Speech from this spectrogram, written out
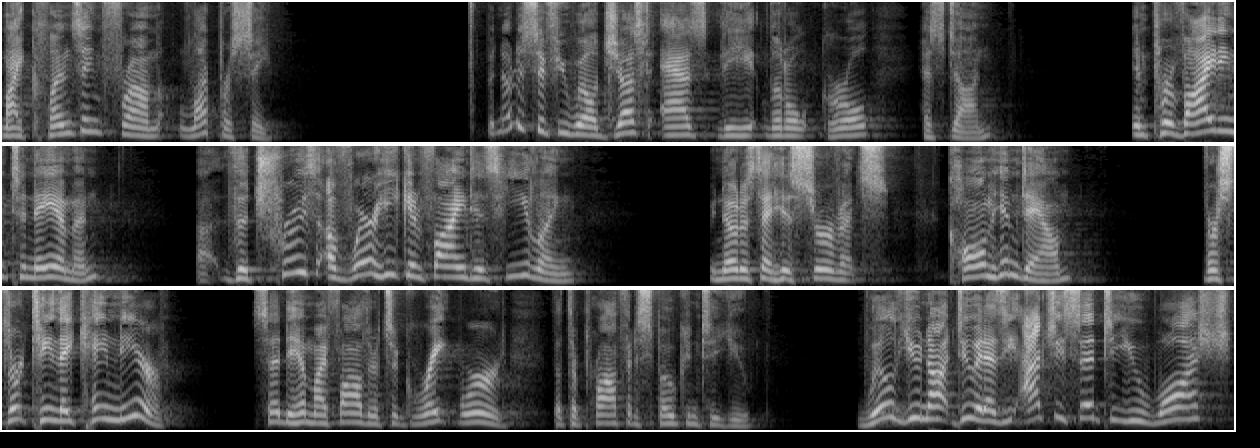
my cleansing from leprosy? But notice, if you will, just as the little girl has done, in providing to Naaman uh, the truth of where he can find his healing, we notice that his servants calm him down. Verse 13, they came near, said to him, My father, it's a great word that the prophet has spoken to you. Will you not do it? As he actually said to you, Wash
